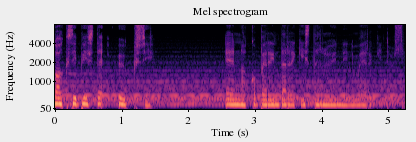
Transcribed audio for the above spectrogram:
2.1. Ennakkoperintärekisteröinnin merkitys.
